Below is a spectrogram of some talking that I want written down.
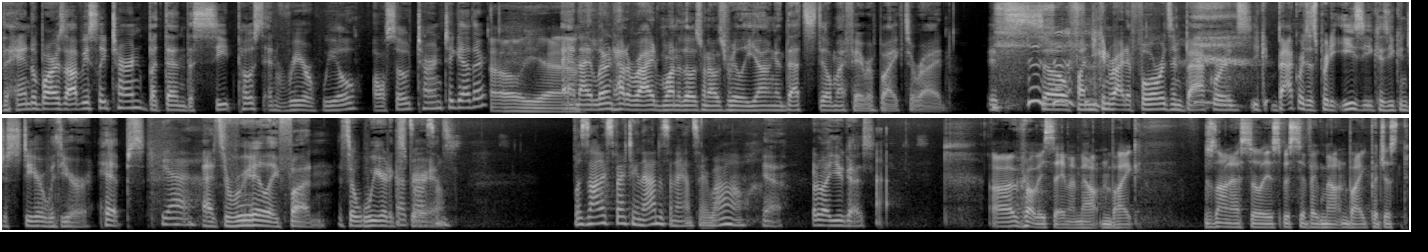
the handlebars obviously turn, but then the seat post and rear wheel also turn together. Oh yeah. And I learned how to ride one of those when I was really young, and that's still my favorite bike to ride. It's so fun. You can ride it forwards and backwards. You can, backwards is pretty easy because you can just steer with your hips. Yeah. And it's really fun. It's a weird That's experience. awesome. Was not expecting that as an answer. Wow. Yeah. What about you guys? Uh, I would probably say my mountain bike. It's not necessarily a specific mountain bike, but just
